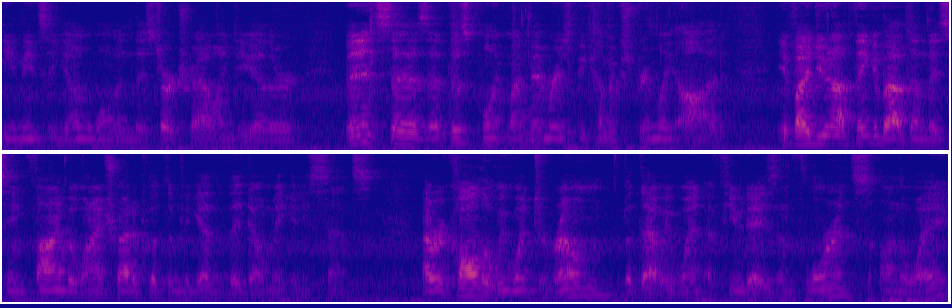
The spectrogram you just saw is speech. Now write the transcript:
He meets a young woman. They start traveling together. Then it says, at this point, my memories become extremely odd. If I do not think about them, they seem fine, but when I try to put them together, they don't make any sense. I recall that we went to Rome, but that we went a few days in Florence on the way.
